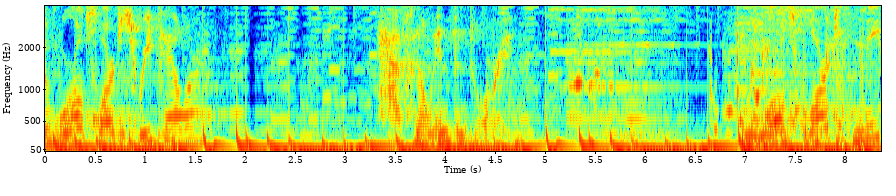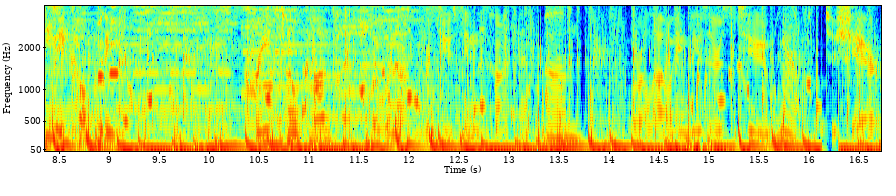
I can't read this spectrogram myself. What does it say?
The world's largest retailer has no inventory. And the world's largest media company creates no content. So we're not producing the content. Um, We're allowing users to to share.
